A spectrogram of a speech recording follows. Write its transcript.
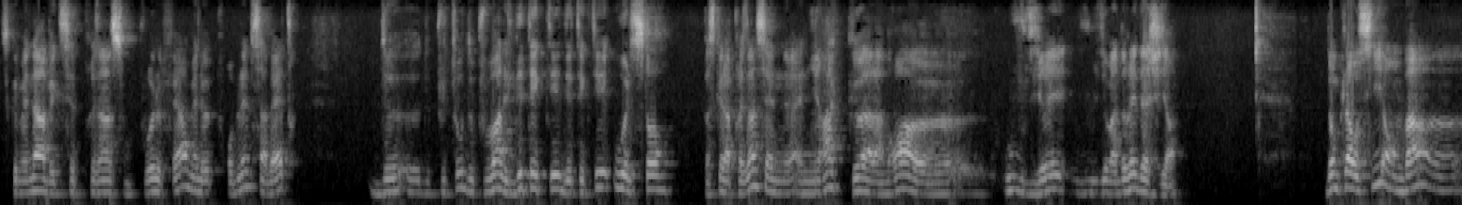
parce que maintenant avec cette présence vous pourrez le faire, mais le problème ça va être de, plutôt de pouvoir les détecter, détecter où elles sont, parce que la présence elle, n'ira qu'à l'endroit euh, où vous irez, vous lui demanderez d'agir. Donc là aussi, on va euh,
